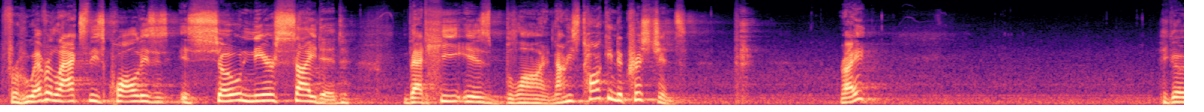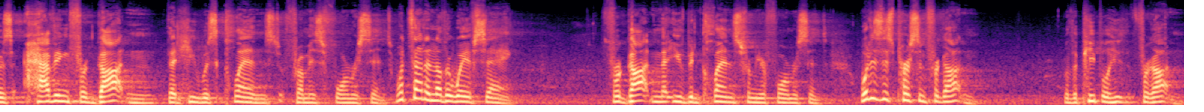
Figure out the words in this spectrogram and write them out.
For whoever lacks these qualities is, is so nearsighted that he is blind. Now he's talking to Christians, right? He goes, having forgotten that he was cleansed from his former sins. What's that another way of saying? Forgotten that you've been cleansed from your former sins. What has this person forgotten? Or the people he's forgotten?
